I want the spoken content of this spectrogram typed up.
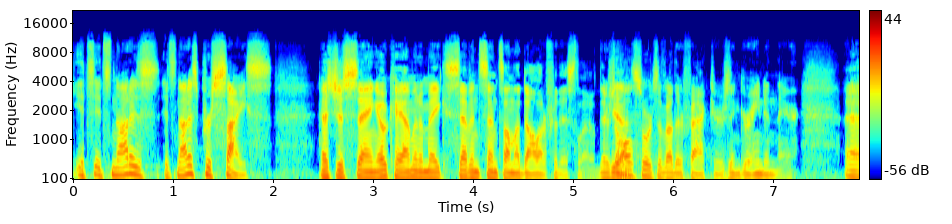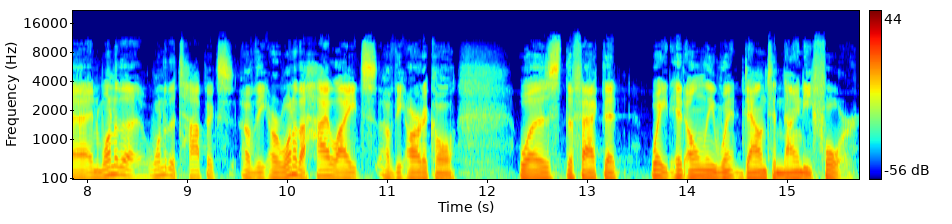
it's it's not as it's not as precise as just saying, okay, I'm going to make seven cents on the dollar for this load. There's Yeah. all sorts of other factors ingrained in there, uh, and one of the one of the topics of the or one of the highlights of the article was the fact that wait, it only went down to 94.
